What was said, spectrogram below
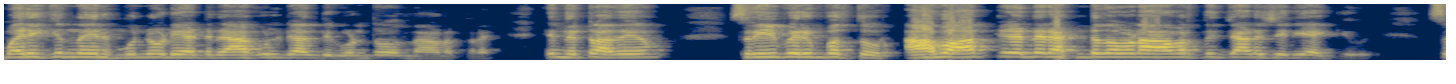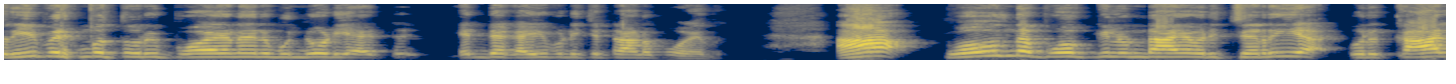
മരിക്കുന്നതിന് മുന്നോടിയായിട്ട് രാഹുൽ ഗാന്ധി കൊണ്ടുവന്നാണ് അത്ര എന്നിട്ട് അദ്ദേഹം ശ്രീപെരുമ്പത്തൂർ ആ വാക്ക് തന്നെ രണ്ടു തവണ ആവർത്തിച്ചാണ് ശരിയാക്കിയത്. ശ്രീ ശ്രീപെരുമ്പത്തൂരിൽ പോയതിന് മുന്നോടിയായിട്ട് എന്റെ കൈ പിടിച്ചിട്ടാണ് പോയത്. ആ പോകുന്ന പോക്കിലുണ്ടായ ഒരു ചെറിയ ഒരു കാൽ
